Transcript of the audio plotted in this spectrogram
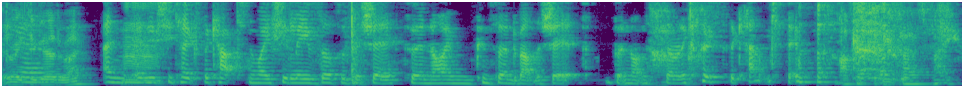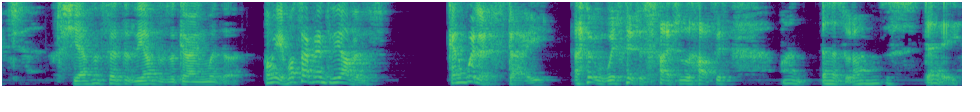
greater Yeah. good, right? And, and if hmm. she takes the captain away, she leaves us with the ship, and I'm concerned about the ship, but not necessarily close to the captain. I get to be first mate. She hasn't said that the others are going with her. Oh, yeah, what's happening to the others? Can Willard stay? Willard decides to laugh. Why on earth would I want to stay?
